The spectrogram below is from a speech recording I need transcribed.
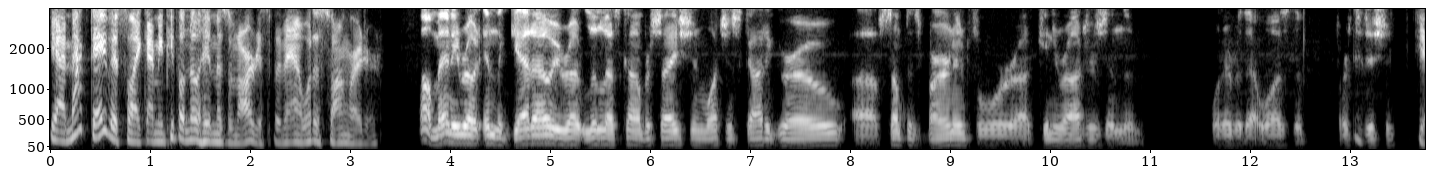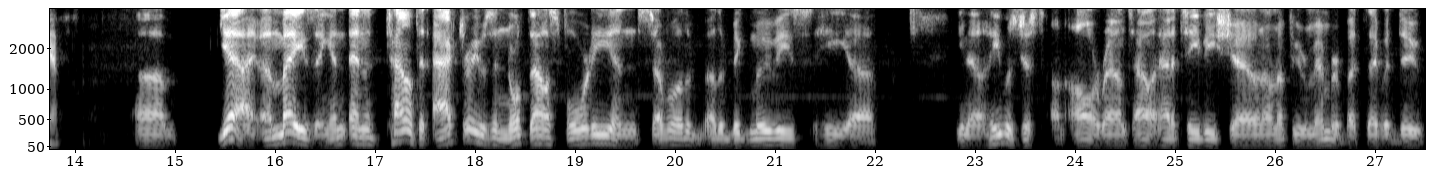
Yeah, Mac Davis, like, I mean, people know him as an artist, but man, what a songwriter. Oh man, he wrote "In the Ghetto." He wrote "Little Less Conversation," "Watching Scotty Grow," uh, "Something's Burning" for uh, Kenny Rogers and the whatever that was, the first edition. Yeah. Um, yeah, amazing and and a talented actor. He was in North Dallas Forty and several other other big movies. He, uh, you know, he was just an all around talent. Had a TV show, and I don't know if you remember, but they would do.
